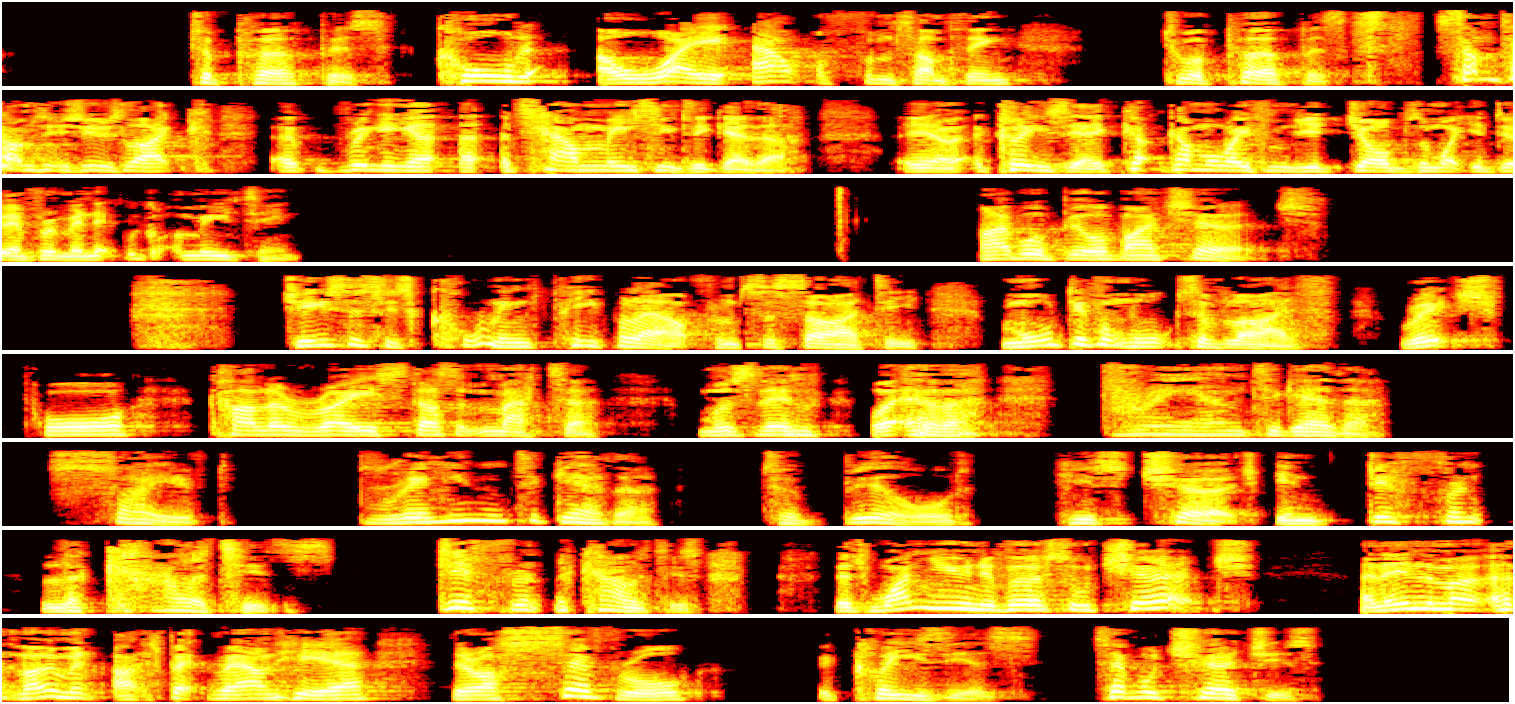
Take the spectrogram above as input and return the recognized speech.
to purpose, called away out from something to a purpose. Sometimes it's used like uh, bringing a, a, town meeting together. You know, ecclesia, come away from your jobs and what you're doing for a minute. We've got a meeting. I will build my church. Jesus is calling people out from society, from all different walks of life. Rich, poor, color, race, doesn't matter. Muslim, whatever. Bring them together. Saved. Bring them together to build his church in different localities. Different localities. There's one universal church, and in the, at the moment, I expect around here, there are several ecclesias, several churches,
